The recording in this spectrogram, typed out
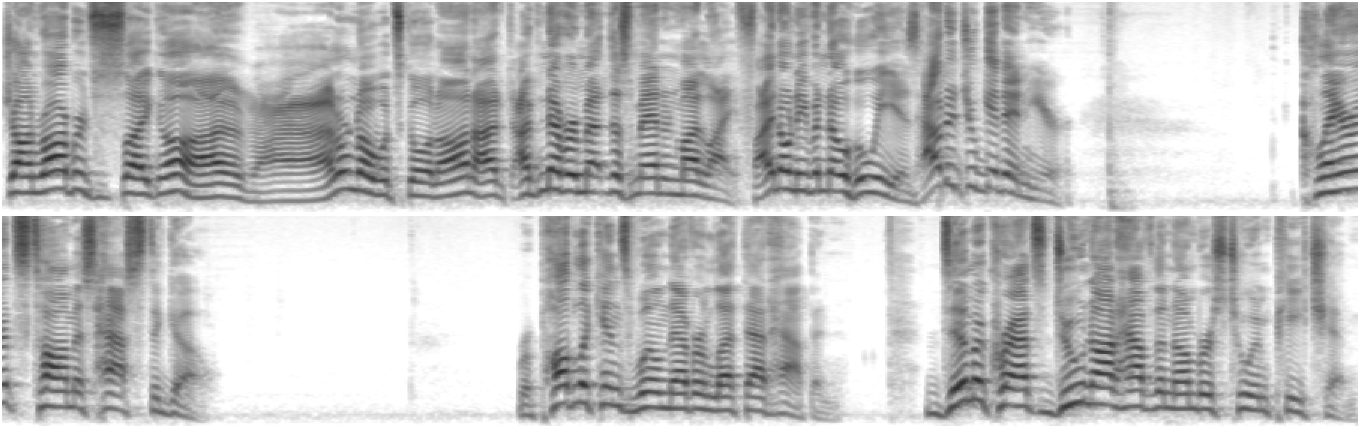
John Roberts is like, oh, I, I don't know what's going on. I, I've never met this man in my life. I don't even know who he is. How did you get in here? Clarence Thomas has to go. Republicans will never let that happen. Democrats do not have the numbers to impeach him.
